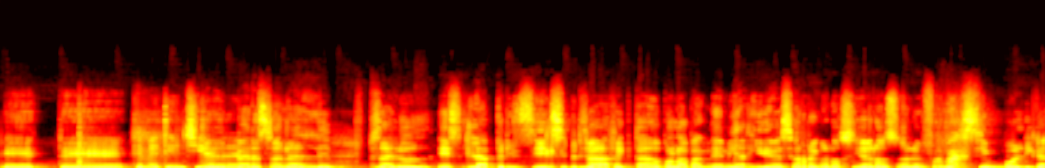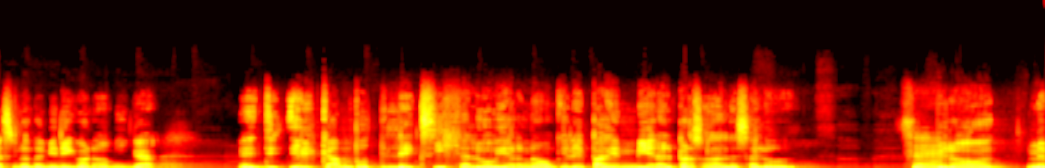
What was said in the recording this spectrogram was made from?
Este, Te metí un chivo. el personal de salud es la el principal afectado por la pandemia y debe ser reconocido no solo en forma simbólica, sino también económica. Eh, El campo le exige al gobierno que le paguen bien al personal de salud. Sí. Pero me-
